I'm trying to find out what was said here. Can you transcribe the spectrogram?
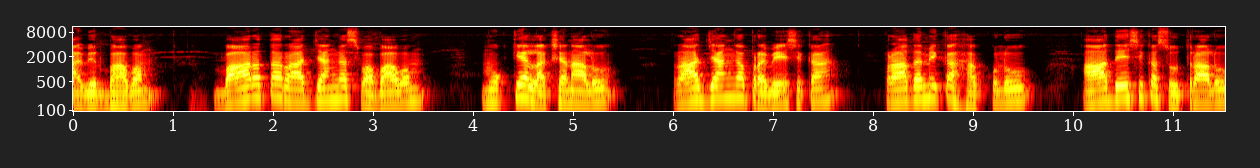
ఆవిర్భావం భారత రాజ్యాంగ స్వభావం ముఖ్య లక్షణాలు రాజ్యాంగ ప్రవేశిక ప్రాథమిక హక్కులు ఆదేశిక సూత్రాలు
